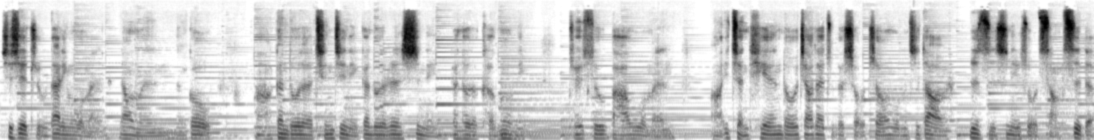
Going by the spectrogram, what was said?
谢谢主带领我们，让我们能够啊，更多的亲近你，更多的认识你，更多的渴慕你。耶稣把我们啊一整天都交在主的手中。我们知道日子是你所赏赐的。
